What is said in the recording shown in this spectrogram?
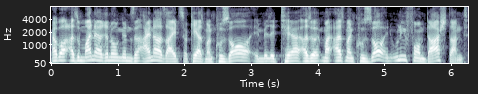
aber also meine Erinnerungen sind einerseits, okay, als mein Cousin im Militär, also als mein Cousin in Uniform dastand,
